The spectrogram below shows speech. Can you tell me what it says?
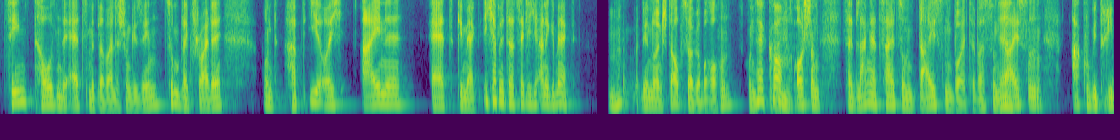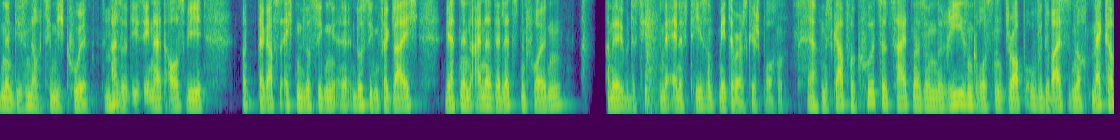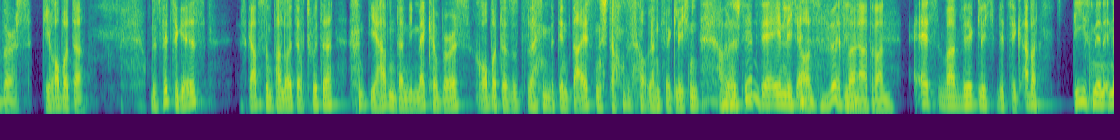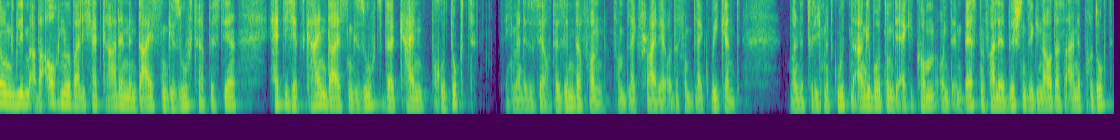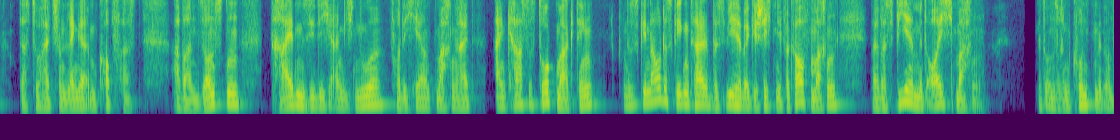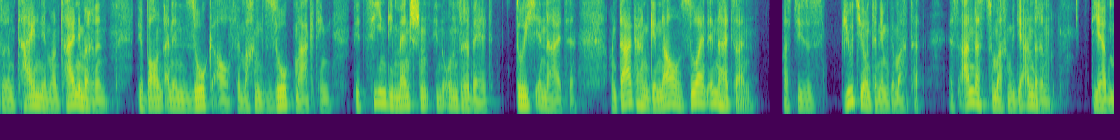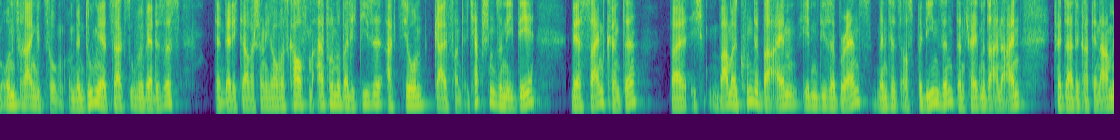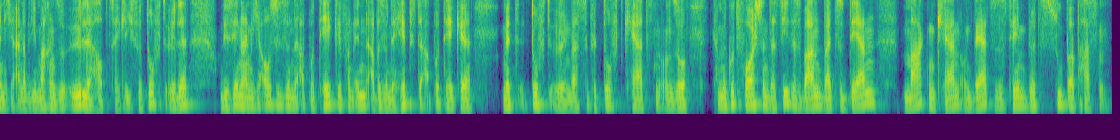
zehntausende Ads mittlerweile schon gesehen zum Black Friday und habt ihr euch eine Ad gemerkt? Ich habe mir tatsächlich eine gemerkt mhm. weil wir einen neuen Staubsauger brauchen. Und ja, meine Frau schon seit langer Zeit so einen Dyson wollte. Was so ein ja. Dyson Akkubetriebenen, die sind auch ziemlich cool. Mhm. Also die sehen halt aus wie, und da gab es echt einen lustigen, äh, lustigen Vergleich. Wir hatten in einer der letzten Folgen haben wir über das Thema NFTs und Metaverse gesprochen. Ja. Und es gab vor kurzer Zeit mal so einen riesengroßen Drop, Uwe, du weißt es noch, Mechaverse, die Roboter. Und das Witzige ist, es gab so ein paar Leute auf Twitter, die haben dann die Mechaverse-Roboter sozusagen mit den Dyson-Staubsaugern verglichen. Aber das, das sieht sehr ähnlich aus. Das ist wirklich war, nah dran. Es war wirklich witzig. Aber die ist mir in Erinnerung geblieben, aber auch nur, weil ich halt gerade einen Dyson gesucht habe. Wisst ihr, hätte ich jetzt keinen Dyson gesucht oder kein Produkt, ich meine, das ist ja auch der Sinn davon, vom Black Friday oder vom Black Weekend, wollen natürlich mit guten Angeboten um die Ecke kommen und im besten Fall erwischen sie genau das eine Produkt, das du halt schon länger im Kopf hast. Aber ansonsten treiben sie dich eigentlich nur vor dich her und machen halt ein krasses Druckmarketing. Und das ist genau das Gegenteil, was wir hier bei Geschichten, die verkaufen machen, weil was wir mit euch machen, mit unseren Kunden, mit unseren Teilnehmern und Teilnehmerinnen, wir bauen einen Sog auf, wir machen Sogmarketing, wir ziehen die Menschen in unsere Welt durch Inhalte. Und da kann genau so ein Inhalt sein, was dieses Beauty-Unternehmen gemacht hat es anders zu machen wie die anderen. Die haben uns reingezogen. Und wenn du mir jetzt sagst, Uwe, wer das ist, dann werde ich da wahrscheinlich auch was kaufen. Einfach nur, weil ich diese Aktion geil fand. Ich habe schon so eine Idee, wer es sein könnte weil ich war mal Kunde bei einem eben dieser Brands. Wenn sie jetzt aus Berlin sind, dann fällt mir da einer ein, fällt leider gerade der Name nicht ein, aber die machen so Öle hauptsächlich, so Duftöle. Und die sehen eigentlich aus wie so eine Apotheke von innen, aber so eine Hipster-Apotheke mit Duftölen, was weißt du, für Duftkerzen und so. Ich kann mir gut vorstellen, dass die das waren, weil zu deren Markenkern und Wertesystem wird es super passen.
